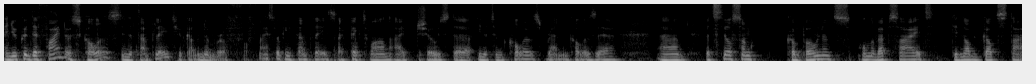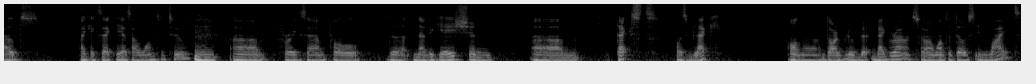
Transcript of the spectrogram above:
and you could define those colors in the template. You've got a number of, of nice looking templates. I picked one. I chose the Inetum colors, branding colors there. Um, but still, some components on the website did not got styled like exactly as I wanted to. Mhm. Um, for example, the navigation um, text was black on a dark blue ba- background, so I wanted those in white,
